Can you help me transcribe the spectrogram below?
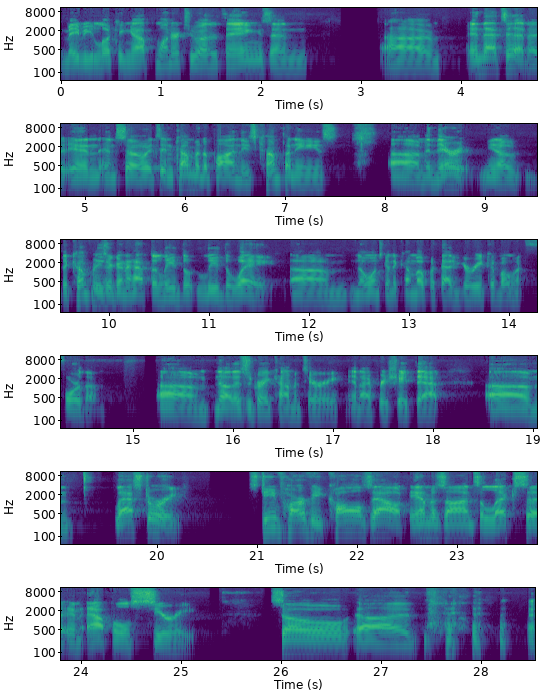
maybe looking up one or two other things and uh, and that's it and and so it's incumbent upon these companies um, and they're you know the companies are going to have to lead the lead the way um, no one's going to come up with that eureka moment for them um, no, this is great commentary, and I appreciate that. Um, last story Steve Harvey calls out Amazon's Alexa and Apple's Siri. So, uh,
